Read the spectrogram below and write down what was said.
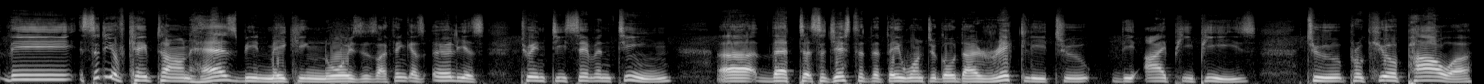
the city of Cape Town has been making noises. I think as early as 2017, uh, that uh, suggested that they want to go directly to the IPPs to procure power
